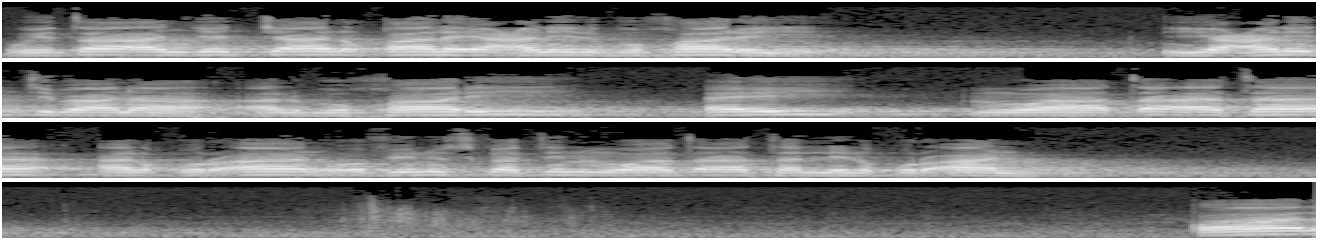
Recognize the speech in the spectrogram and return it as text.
وطاء ججان قال يعني البخاري يعني اتبانا البخاري أي مواطأة القرآن وفي نسخة مواطأة للقرآن. قال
